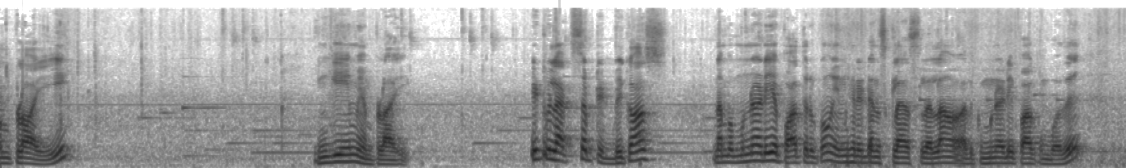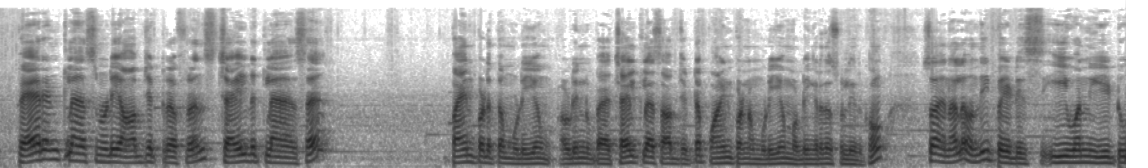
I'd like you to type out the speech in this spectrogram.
எம்ப்ளாயி இங்கேயும் employee it will accept it because நம்ம முன்னாடியே பார்த்துருக்கோம் இன்ஹெரிட்டன்ஸ் கிளாஸ்லலாம் அதுக்கு முன்னாடி பார்க்கும்போது பேரண்ட் கிளாஸினுடைய ஆப்ஜெக்ட் ரெஃபரன்ஸ் சைல்டு கிளாஸை பயன்படுத்த முடியும் அப்படின்னு இப்போ சைல்ட் கிளாஸ் ஆப்ஜெக்டை பாயிண்ட் பண்ண முடியும் அப்படிங்கிறத சொல்லியிருக்கோம். ஸோ அதனால் வந்து இப்போ e e e it is E one E two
